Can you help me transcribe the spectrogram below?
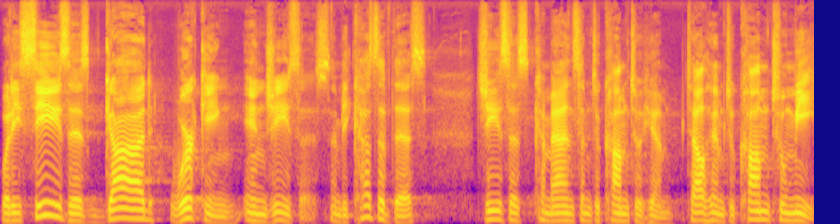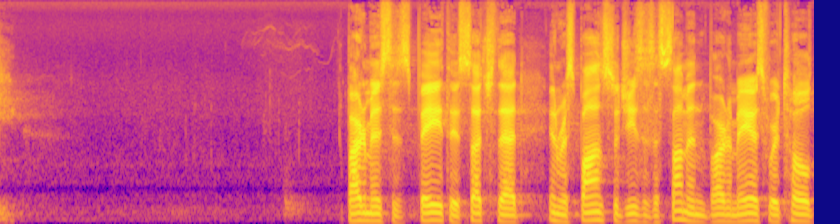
what he sees is God working in Jesus. And because of this, Jesus commands him to come to him, tell him to come to me. Bartimaeus' faith is such that in response to Jesus' summon, Bartimaeus, we're told,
